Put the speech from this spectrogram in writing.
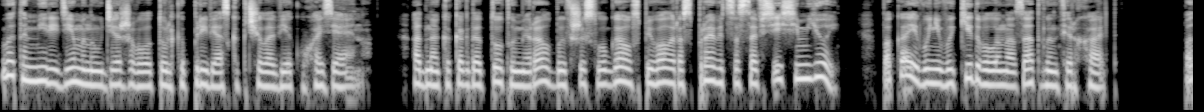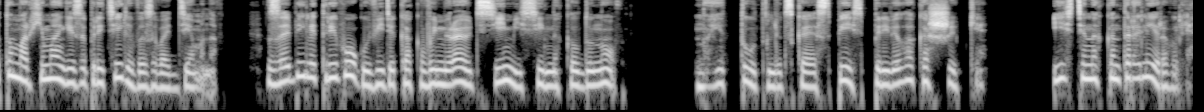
В этом мире демона удерживала только привязка к человеку, хозяину. Однако, когда тот умирал, бывший слуга успевал расправиться со всей семьей, пока его не выкидывало назад в Инферхальд. Потом архимаги запретили вызывать демонов. Забили тревогу, видя, как вымирают семьи сильных колдунов. Но и тут людская спесь привела к ошибке. Истинных контролировали,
